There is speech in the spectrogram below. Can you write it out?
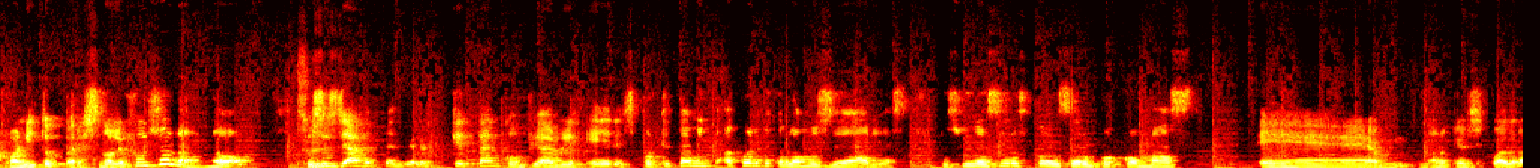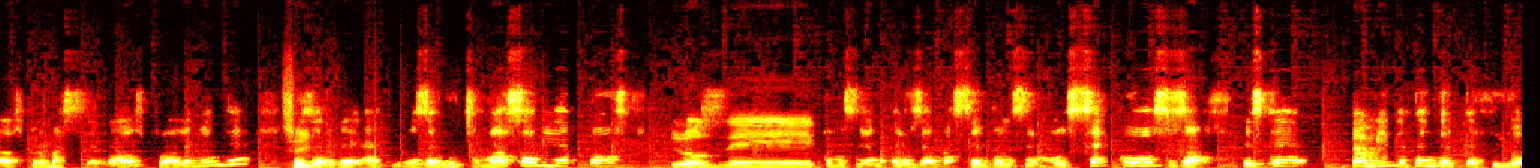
Juanito Pérez no le funciona, ¿no? Entonces ya dependerá qué tan confiable eres, porque también acuérdate que hablamos de áreas. Los financieros pueden ser un poco más eh, no lo quiero decir cuadrados, pero más cerrados probablemente. Los de pueden ser mucho más abiertos. Los de, ¿cómo se llama? Los de almacén pueden ser muy secos. O sea, es que también depende del perfil de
